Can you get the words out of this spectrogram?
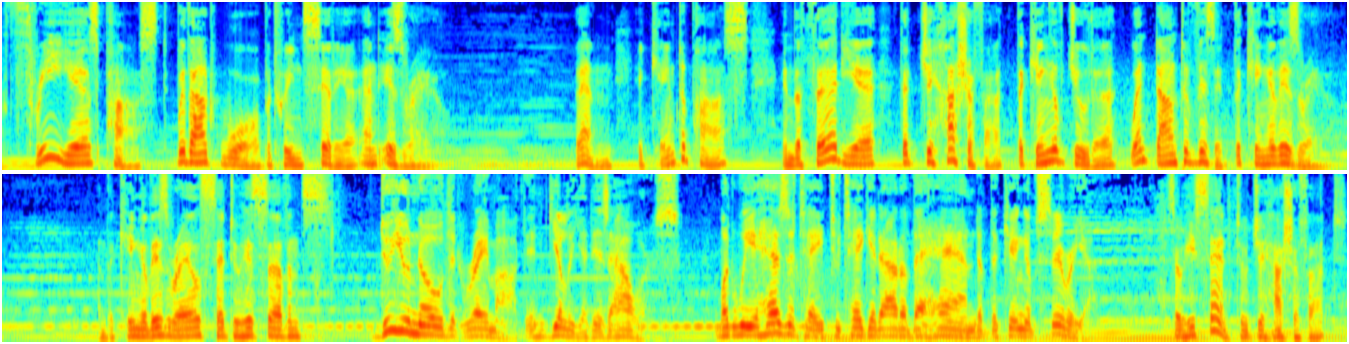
three years passed without war between Syria and Israel. Then it came to pass in the third year that Jehoshaphat, the king of Judah, went down to visit the king of Israel. And the king of Israel said to his servants, Do you know that Ramoth in Gilead is ours? But we hesitate to take it out of the hand of the king of Syria. So he said to Jehoshaphat,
